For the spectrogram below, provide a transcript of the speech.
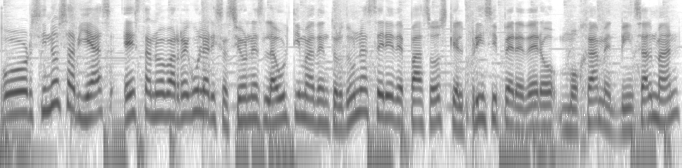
Por si no sabías, esta nueva regularización es la última dentro de una serie de pasos que el príncipe heredero Mohammed bin Salman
